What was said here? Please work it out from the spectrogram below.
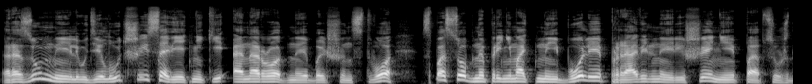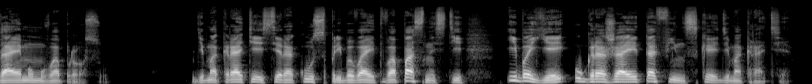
Разумные люди – лучшие советники, а народное большинство способно принимать наиболее правильные решения по обсуждаемому вопросу. Демократия Сиракуз пребывает в опасности, ибо ей угрожает афинская демократия.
